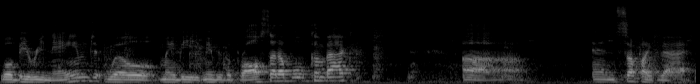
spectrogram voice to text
Will be renamed? Will maybe maybe the brawl setup will come back? Uh, and stuff like that.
